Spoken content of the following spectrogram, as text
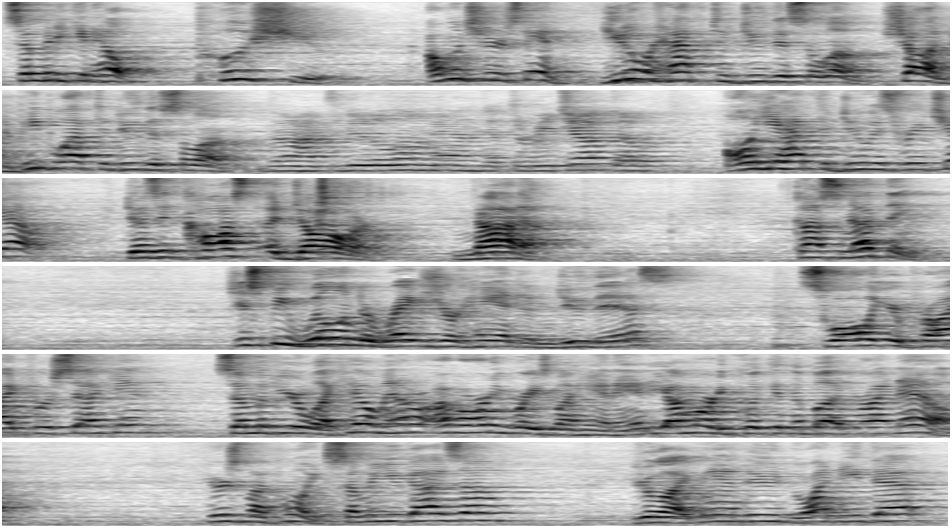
Somebody can help push you. I want you to understand, you don't have to do this alone. Sean, do people have to do this alone? You don't have to do it alone, man. You have to reach out, though. All you have to do is reach out. Does it cost a dollar? Nada. Costs nothing. Just be willing to raise your hand and do this. Swallow your pride for a second. Some of you are like, hell, man, I've already raised my hand, Andy. I'm already clicking the button right now. Here's my point. Some of you guys, though, you're like, man, dude, do I need that?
